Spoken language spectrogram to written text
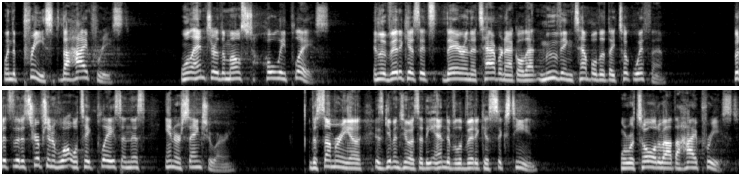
when the priest, the high priest, will enter the most holy place. In Leviticus, it's there in the tabernacle, that moving temple that they took with them. But it's the description of what will take place in this inner sanctuary. The summary uh, is given to us at the end of Leviticus 16, where we're told about the high priest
